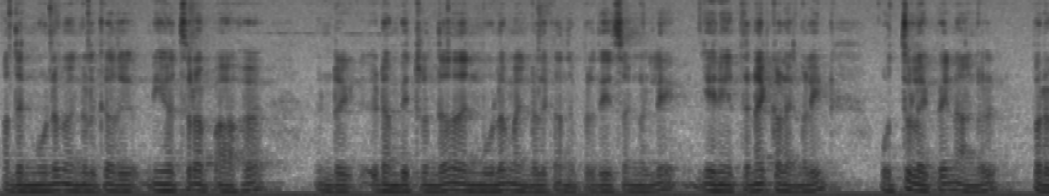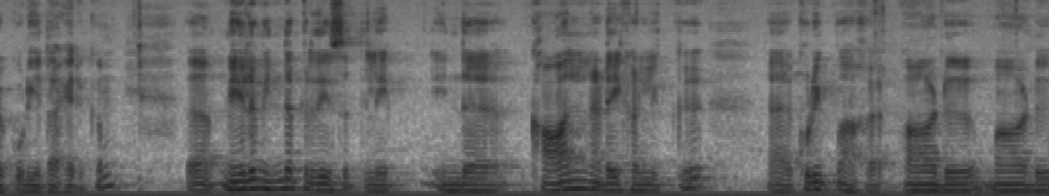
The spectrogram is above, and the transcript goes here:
அதன் மூலம் எங்களுக்கு அது மிகச் சிறப்பாக இன்று இடம்பெற்றிருந்தது. அதன் மூலம் எங்களுக்கு அந்த பிரதேசங்களிலே ஏனைய திணைக்களங்களின் ஒத்துழைப்பை நாங்கள் பெறக்கூடியதாக இருக்கும். மேலும் இந்த பிரதேசத்திலே இந்த கால்நடைகளுக்கு குறிப்பாக ஆடு மாடு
